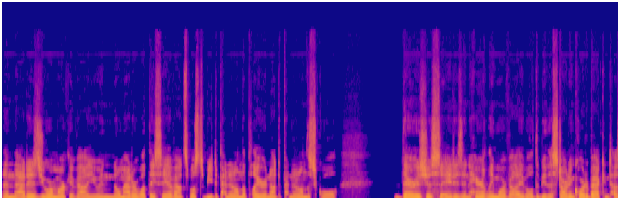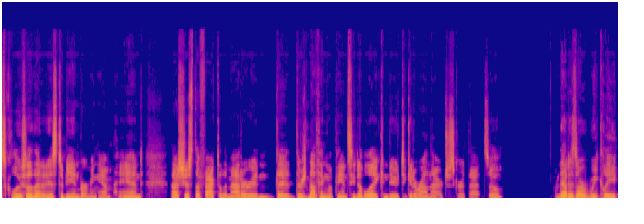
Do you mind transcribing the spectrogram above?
then that is your market value. And no matter what they say of how it's supposed to be dependent on the player, not dependent on the school, there is just it is inherently more valuable to be the starting quarterback in Tuscaloosa than it is to be in Birmingham, and that's just the fact of the matter. And the, there's nothing that the NCAA can do to get around that or to skirt that. So that is our weekly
